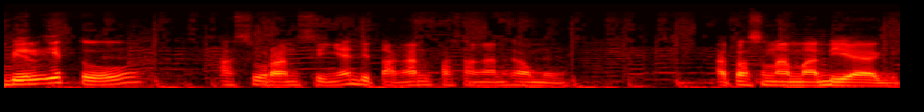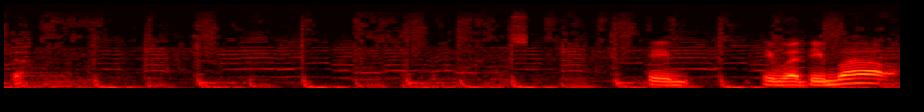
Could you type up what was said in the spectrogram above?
bil itu asuransinya di tangan pasangan kamu. Atas nama dia gitu. Tiba-tiba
